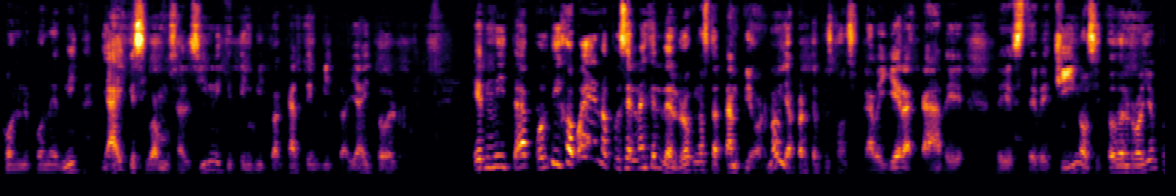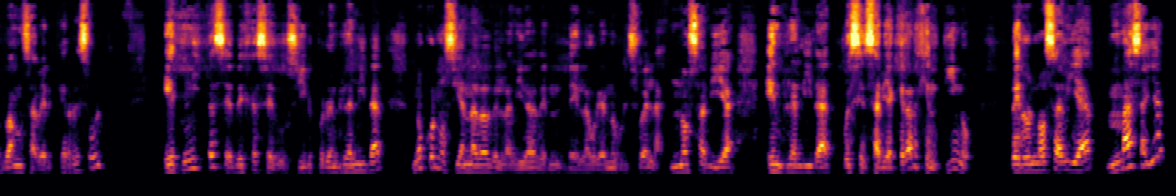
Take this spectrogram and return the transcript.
Con, con Ednita. Y ay, que si vamos al cine, que te invito acá, te invito allá y todo el rollo. Ernita, pues dijo, bueno, pues el ángel del rock no está tan peor, ¿no? Y aparte, pues con su cabellera acá de, de, este, de chinos y todo el rollo, pues vamos a ver qué resulta. Ernita se deja seducir, pero en realidad no conocía nada de la vida de, Laureano Brizuela. No sabía, en realidad, pues se sabía que era argentino, pero no sabía más allá.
